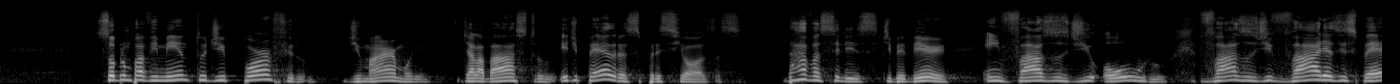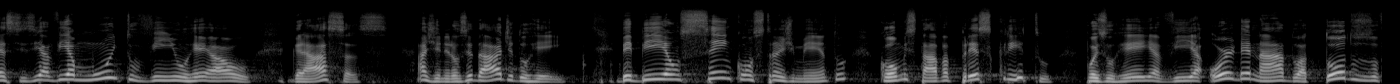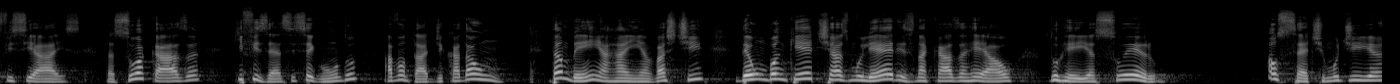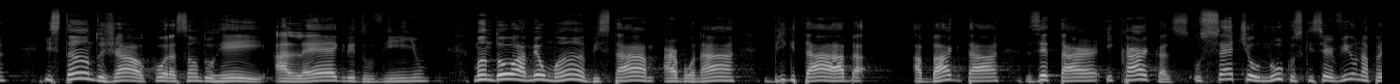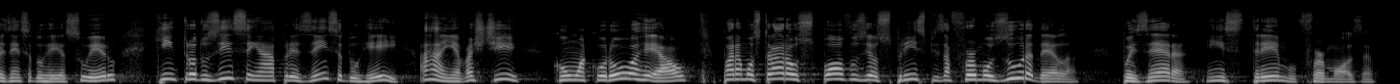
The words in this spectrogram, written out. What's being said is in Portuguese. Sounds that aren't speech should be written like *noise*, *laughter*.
sobre um pavimento de pórfiro, de mármore, de alabastro e de pedras preciosas. Dava-se-lhes de beber em vasos de ouro, vasos de várias espécies, e havia muito vinho real, graças à generosidade do rei. Bebiam sem constrangimento, como estava prescrito, pois o rei havia ordenado a todos os oficiais da sua casa que fizesse segundo a vontade de cada um. Também a rainha Vasti deu um banquete às mulheres na casa real do rei Assuero. Ao sétimo dia, estando já o coração do rei alegre do vinho, mandou a Meumã, Bistá, Arboná, Bigtá, Abagtá, Zetar e Carcas, os sete eunucos que serviam na presença do rei Assuero, que introduzissem à presença do rei a rainha Vasti, com a coroa real, para mostrar aos povos e aos príncipes a formosura dela, pois era em extremo formosa.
